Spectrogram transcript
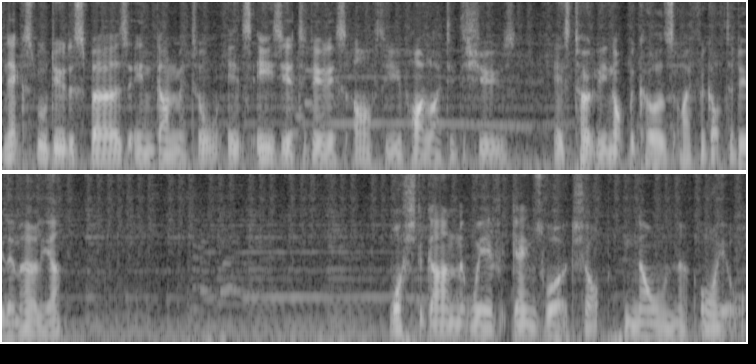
Next we'll do the spurs in gunmetal. It's easier to do this after you've highlighted the shoes. It's totally not because I forgot to do them earlier. Wash the gun with Games Workshop Nuln Oil.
